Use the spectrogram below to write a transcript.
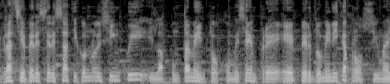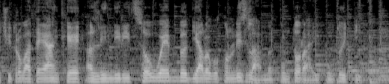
Grazie per essere stati con noi sin qui, l'appuntamento come sempre è per domenica prossima e ci trovate anche all'indirizzo web dialogoconlislam.rai.it.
